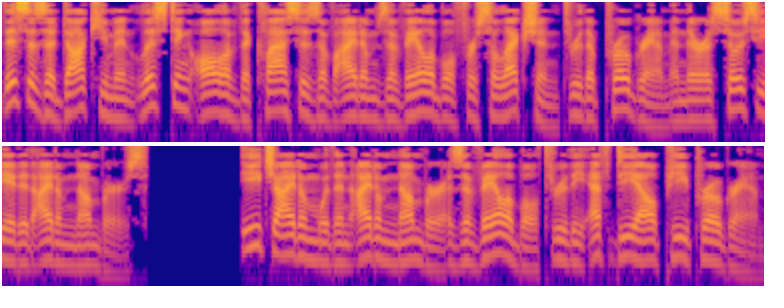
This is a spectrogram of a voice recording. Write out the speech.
This is a document listing all of the classes of items available for selection through the program and their associated item numbers. Each item with an item number is available through the FDLP program.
